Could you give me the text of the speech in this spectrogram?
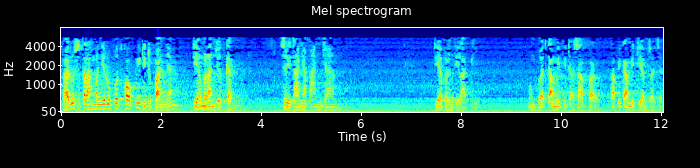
Baru setelah menyeruput kopi di depannya, dia melanjutkan. Ceritanya panjang. Dia berhenti lagi. Membuat kami tidak sabar, tapi kami diam saja.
